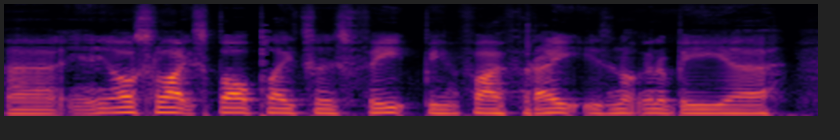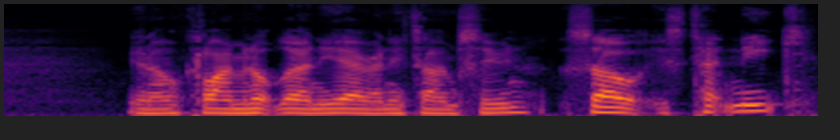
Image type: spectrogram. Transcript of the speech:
Uh, he also likes ball play to his feet, being five foot eight. He's not going to be, uh, you know, climbing up there in the air anytime soon. So his technique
